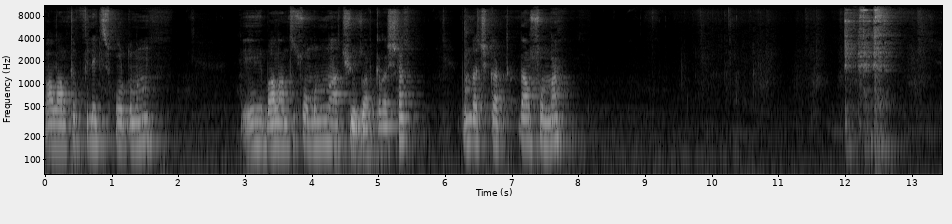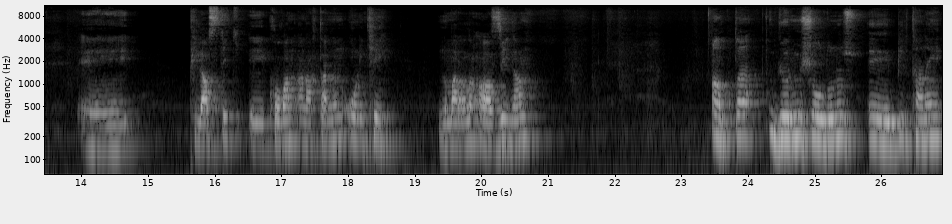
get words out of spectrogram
bağlantı flex hortumunun e, bağlantı somununu açıyoruz arkadaşlar. Bunu da çıkarttıktan sonra plastik e, kovan anahtarının 12 numaralı ağzıyla altta görmüş olduğunuz e, bir tane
